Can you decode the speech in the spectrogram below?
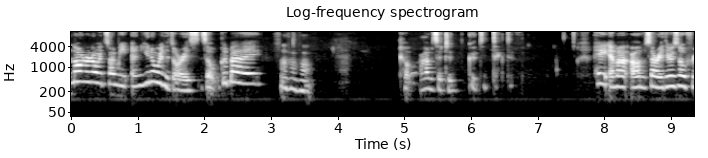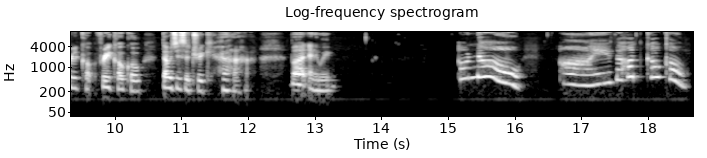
no, no, no, it's not me. And you know where the door is, so goodbye. oh, I'm such a good detective. Hey, Emma, I'm sorry, there's no free, co- free cocoa. That was just a trick. but anyway. Oh no! I the hot cocoa.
